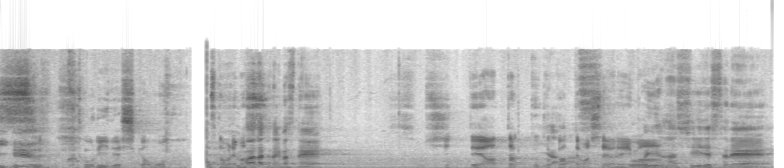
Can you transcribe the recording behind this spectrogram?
い。一人でしかも。捕まります。なくなりますね。そしてアタックかかってましたよねすごい今走りでしたね。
